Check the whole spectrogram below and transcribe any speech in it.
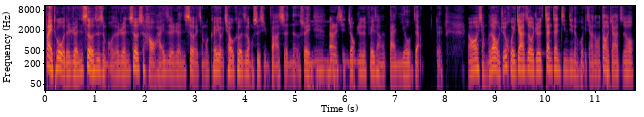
拜托我的人设是什么？我的人设是好孩子的人设，怎么可以有翘课这种事情发生呢？所以当然心中就是非常的担忧，这样。对，然后想不到，我觉得回家之后就是战战兢兢的回家，然后到家之后，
